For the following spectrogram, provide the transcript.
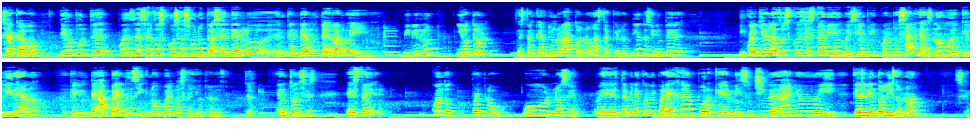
Se acabó. Llega un punto, puedes hacer dos cosas, uno trascenderlo, entenderlo, integrarlo y vivirlo, y otro estancarte un rato, ¿no? Hasta que lo entiendas y lo integres. Y cualquiera de las dos cosas está bien, güey, siempre y cuando salgas, ¿no? Que es la idea, ¿no? Que aprendas y no vuelvas ahí otra vez. Ya. Entonces, este, cuando, por ejemplo, uh, no sé, eh, terminé con mi pareja porque me hizo un chingo de daño y quedé bien dolido, ¿no? Sí.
